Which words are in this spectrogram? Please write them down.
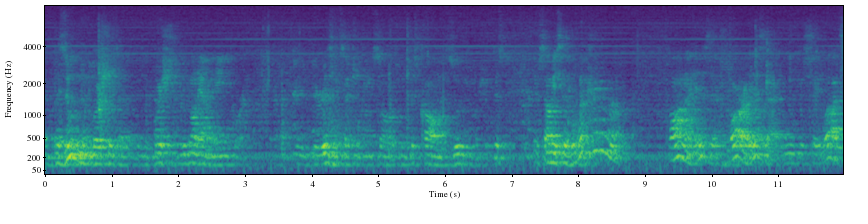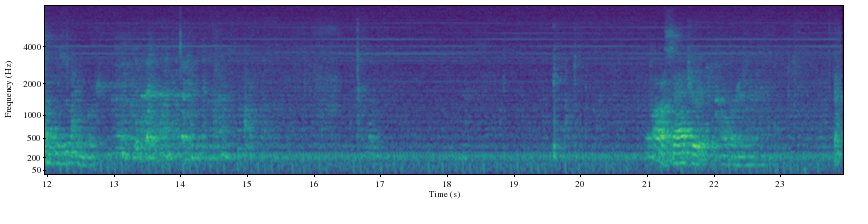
The bush is a, bush, we don't have a name for it. There- There isn't such a thing, so we just call them bazootinum bushes. Just, if somebody says, well, what kind of a fauna is that, flora is that? And we just say, well, that's a bazootinum bush. A lot of saturated color in there.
